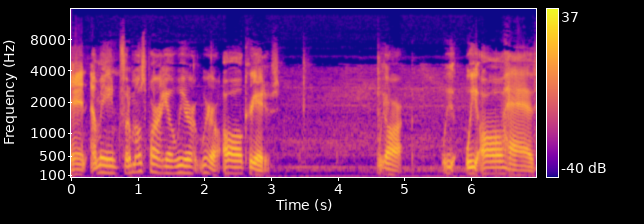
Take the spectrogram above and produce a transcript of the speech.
And I mean, for the most part, yo, we are we are all creatives. We are we we all have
